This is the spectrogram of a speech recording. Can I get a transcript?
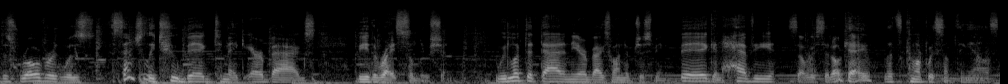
this rover was essentially too big to make airbags be the right solution. We looked at that, and the airbags wound up just being big and heavy. So we said, okay, let's come up with something else.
